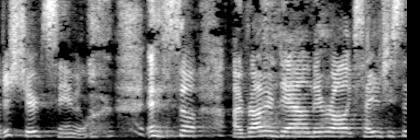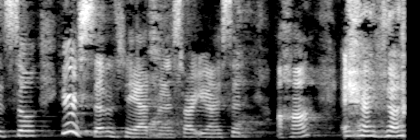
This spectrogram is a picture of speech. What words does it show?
I just shared Samuel. and so I brought him down. They were all excited. She said, so you're a Seventh day Adventist, aren't you? And I said, uh-huh. And, uh,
